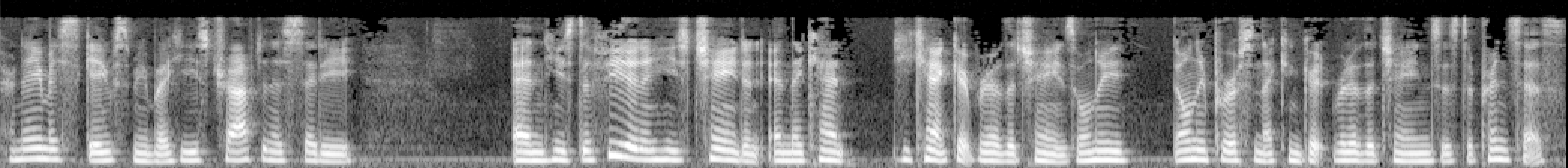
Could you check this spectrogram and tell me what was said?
her name escapes me, but he's trapped in a city, and he's defeated, and he's chained, and, and they can't he can't get rid of the chains. Only the only person that can get rid of the chains is the princess,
